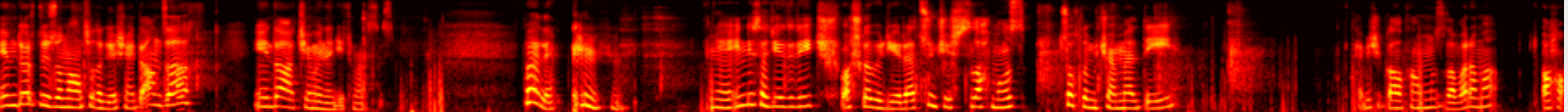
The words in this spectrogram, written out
M416 da qəşəngdir, ancaq indi AKM ilə getməlisiniz. Bəli. e, indi isə gedirik başqa bir yerə. Çünki silahımız çox da mükəmməl deyil. Təbii ki, qalxanımız da var, amma aha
